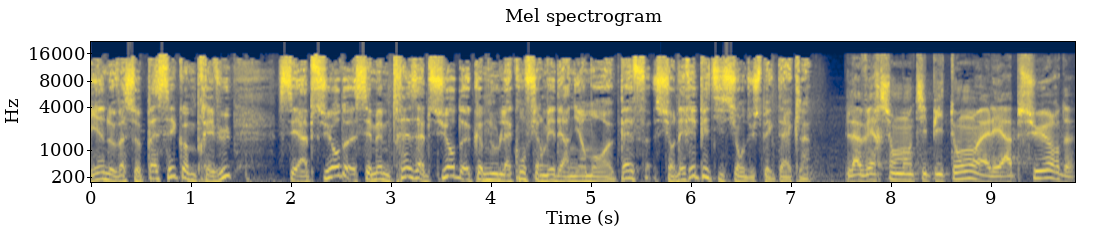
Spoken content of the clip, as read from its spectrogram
rien ne va se passer comme prévu. C'est absurde, c'est même très absurde, comme nous l'a confirmé dernièrement PEF sur les répétitions du spectacle. La version Monty Python, elle est absurde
